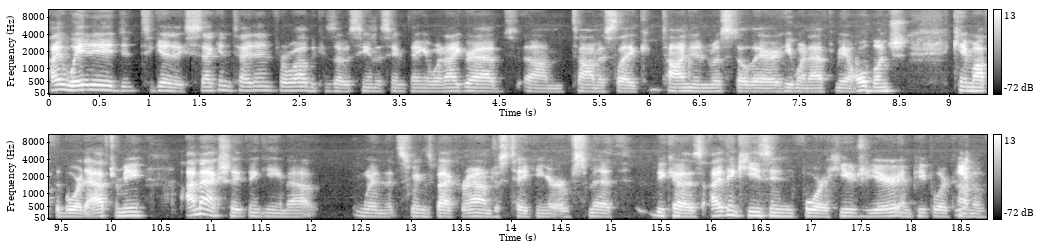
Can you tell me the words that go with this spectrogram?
I waited to get a second tight end for a while because I was seeing the same thing. And when I grabbed um, Thomas, like Tonyan was still there, he went after me. A whole bunch came off the board after me. I'm actually thinking about when it swings back around, just taking Irv Smith because I think he's in for a huge year and people are kind yeah. of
